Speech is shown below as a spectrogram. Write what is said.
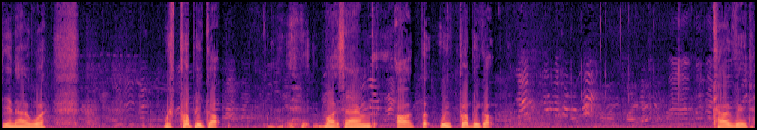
you know, we've probably got, it might sound odd, but we've probably got COVID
